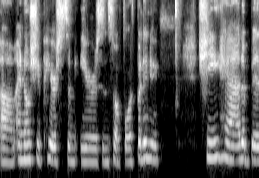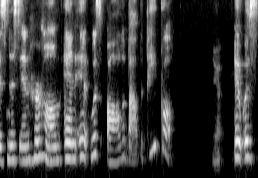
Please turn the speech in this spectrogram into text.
Um, I know she pierced some ears and so forth, but anyway, she had a business in her home, and it was all about the people. Yeah. it was.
